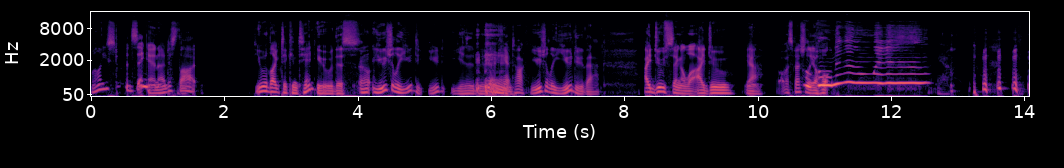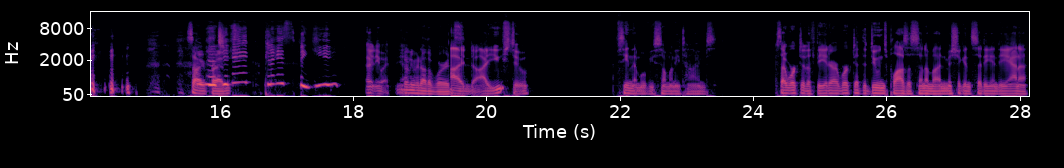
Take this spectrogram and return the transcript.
Well, you started singing. I just thought if you would like to continue this. Oh, usually you do. You, you I can't talk. Usually you do that. I do sing a lot. I do, yeah. Oh, Especially a whole. Yeah. Sorry, friends. place for you. Anyway, You yeah. don't even know the words. I, I used to. I've seen that movie so many times because I worked at a theater. I worked at the Dunes Plaza Cinema in Michigan City, Indiana,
